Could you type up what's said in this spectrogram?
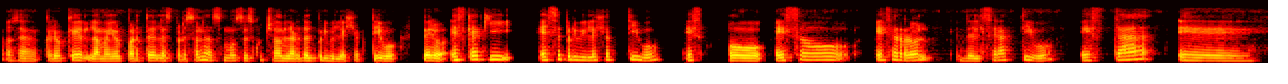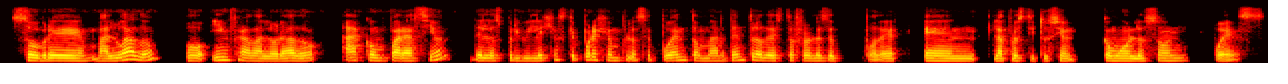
O sea, creo que la mayor parte de las personas hemos escuchado hablar del privilegio activo, pero es que aquí ese privilegio activo es, o eso, ese rol del ser activo está eh, sobrevaluado o infravalorado a comparación de los privilegios que, por ejemplo, se pueden tomar dentro de estos roles de poder en la prostitución, como lo son, pues,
